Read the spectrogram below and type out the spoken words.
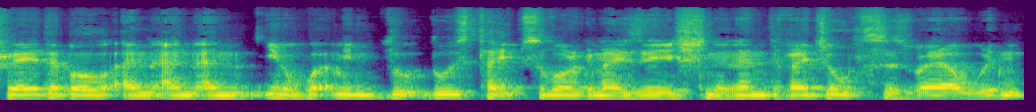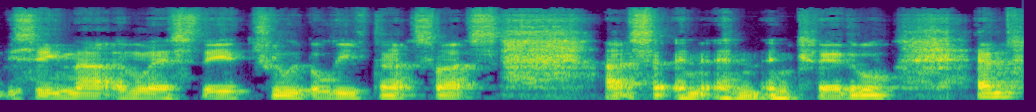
credible and and and you know what i mean th- those types of organization and individuals as well wouldn't be saying that unless they truly believed that so that's that's in, in, incredible. And um,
